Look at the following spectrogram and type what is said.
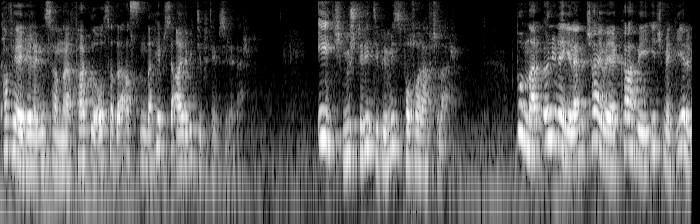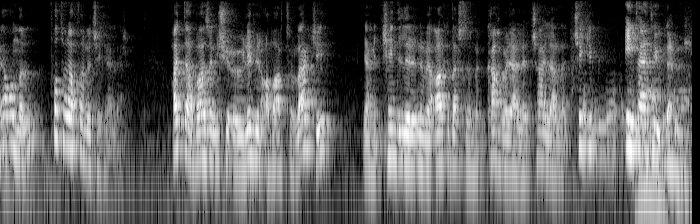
Kafeye gelen insanlar farklı olsa da aslında hepsi ayrı bir tipi temsil eder. İlk müşteri tipimiz fotoğrafçılar. Bunlar önüne gelen çay veya kahveyi içmek yerine onların fotoğraflarını çekerler. Hatta bazen işi öyle bir abartırlar ki yani kendilerini ve arkadaşlarını kahvelerle, çaylarla çekip internete yüklerler.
